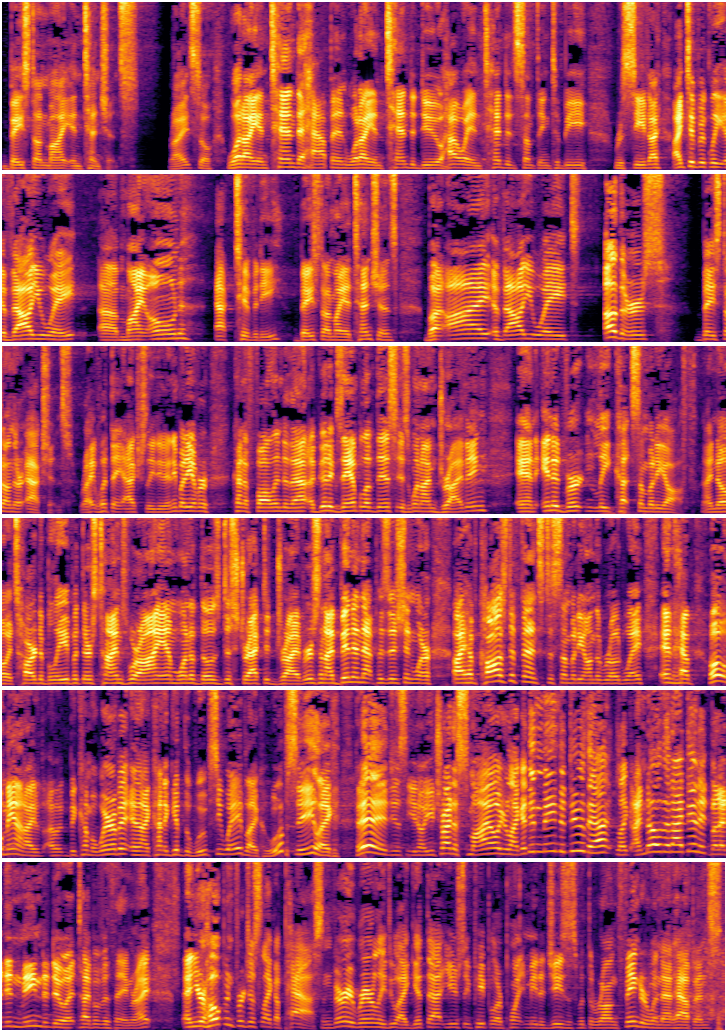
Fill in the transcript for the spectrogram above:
based on my intentions, right? So, what I intend to happen, what I intend to do, how I intended something to be received. I, I typically evaluate uh, my own activity based on my intentions, but I evaluate others based on their actions, right? What they actually do. Anybody ever kind of fall into that? A good example of this is when I'm driving and inadvertently cut somebody off. I know it's hard to believe, but there's times where I am one of those distracted drivers, and I've been in that position where I have caused offense to somebody on the roadway and have, oh man, I've, I've become aware of it, and I kind of give the whoopsie wave, like, whoopsie, like, hey, just, you know, you try to smile, you're like, I didn't mean to do that. Like, I know that I did it, but I didn't mean to do it, type of a thing, right? And you're hoping for just like a pass, and very rarely do I get that. Usually people are pointing me to Jesus with the wrong finger when that happens.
